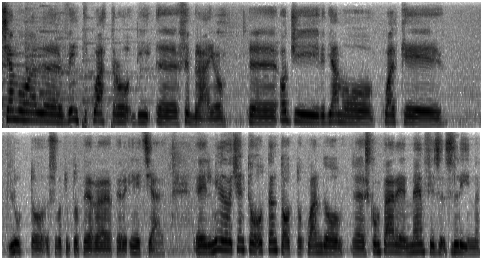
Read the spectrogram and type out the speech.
Siamo al 24 di eh, febbraio. Eh, oggi vediamo qualche lutto, soprattutto per, per iniziare. È il 1988 quando eh, scompare Memphis Slim,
